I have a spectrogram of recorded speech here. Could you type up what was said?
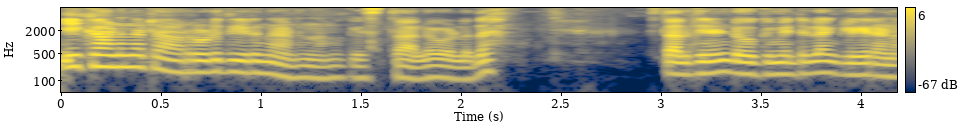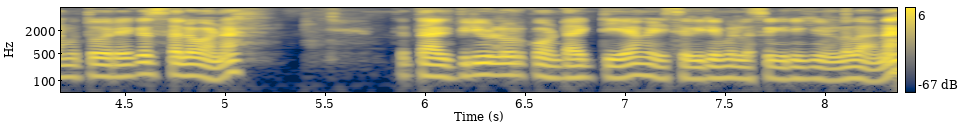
ഈ കാണുന്ന ടാർ റോഡ് തീർന്നാണ് നമുക്ക് സ്ഥലമുള്ളത്. സ്ഥലത്തിന്റെ ഡോക്യുമെന്റ് എല്ലാം ക്ലിയർ ആണ്. മൊത്തം ഒരേക്കർ സ്ഥലമാണ്. ഇപ്പോൾ താല്പര്യമുള്ളവർ കോൺടാക്ട് ചെയ്യാം. വഴി സൗകര്യം വെള്ള സൗകര്യമൊക്കെ ഉള്ളതാണ്.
